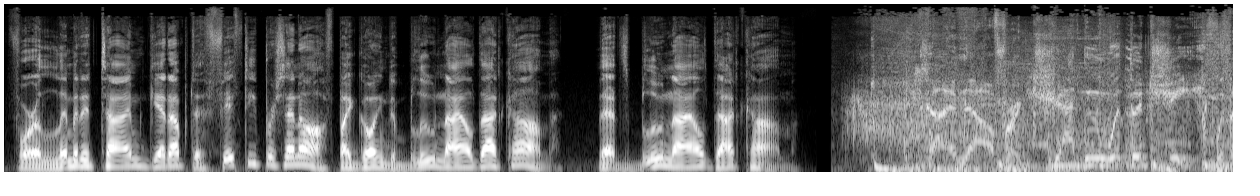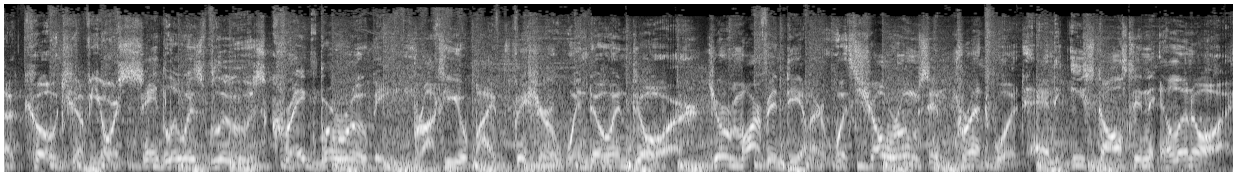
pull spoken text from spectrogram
For a limited time, get up to 50% off by going to BlueNile.com. That's BlueNile.com. Time now for Chatting with the Chief with a coach of your St. Louis Blues, Craig Berube. Brought to you by Fisher Window and Door, your Marvin dealer with showrooms in Brentwood and East Alton, Illinois.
